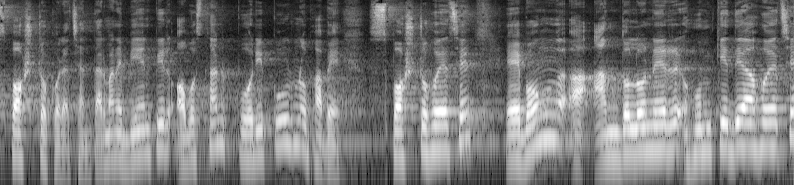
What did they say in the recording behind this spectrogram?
স্পষ্ট করেছেন। তার মানে বিএনপির অবস্থান পরিপূর্ণভাবে স্পষ্ট হয়েছে এবং আন্দোলনের হুমকি দেওয়া হয়েছে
